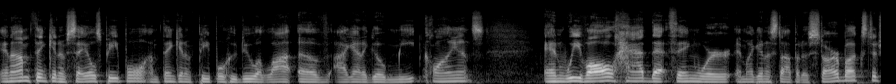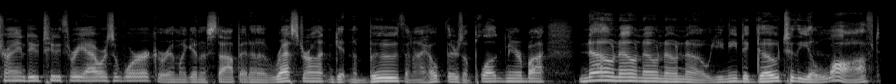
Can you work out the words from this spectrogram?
and I'm thinking of salespeople. I'm thinking of people who do a lot of I got to go meet clients. And we've all had that thing where, am I going to stop at a Starbucks to try and do two, three hours of work? Or am I going to stop at a restaurant and get in a booth and I hope there's a plug nearby? No, no, no, no, no. You need to go to the Aloft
